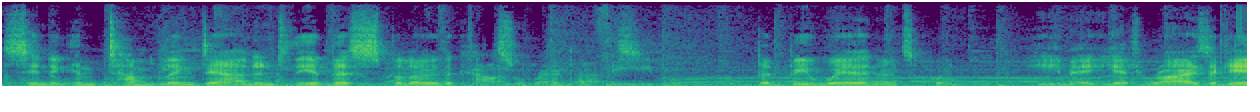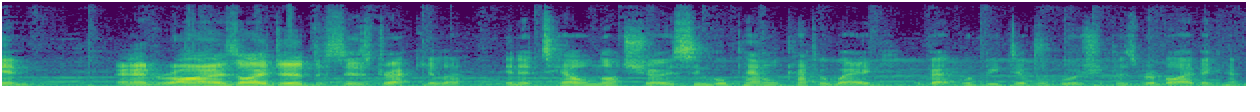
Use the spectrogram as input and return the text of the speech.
sending him tumbling down into the abyss below the castle ramparts. But beware, notes Quinn, he may yet rise again. And rise I did, says Dracula, in a tell not show single panel cutaway about would be devil worshippers reviving him.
